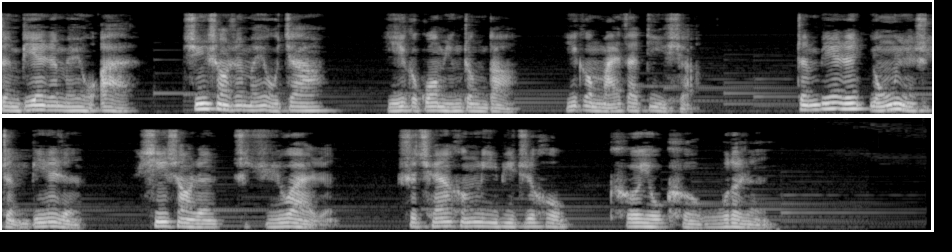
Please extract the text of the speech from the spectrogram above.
枕边人没有爱心上人没有家一个光明正大一个埋在地下。枕边人永远是枕边人心上人是局外人是权衡利弊之后可有可无的人。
